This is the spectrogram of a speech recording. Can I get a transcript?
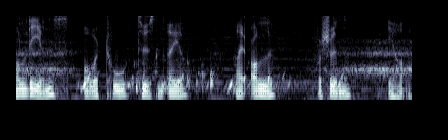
Maldivenes over 2000 øyer har alle forsvunnet i havet.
